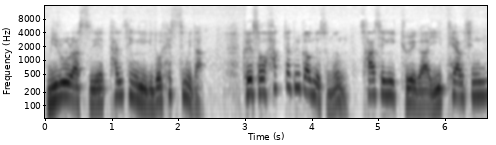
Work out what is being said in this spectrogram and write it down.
미루라스의 탄생이기도 했습니다. 그래서 학자들 가운데서는 4세기 교회가 이 태양신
